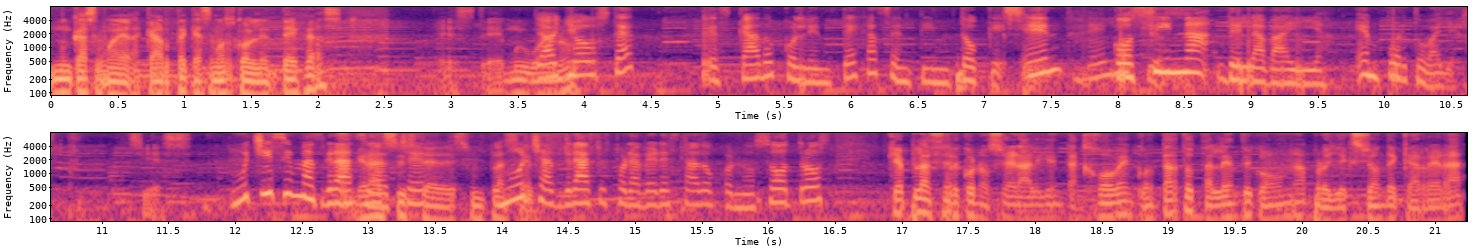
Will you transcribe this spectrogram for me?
nunca se mueve de la carta, que hacemos con lentejas. Este, muy Ya bueno. yo usted, pescado con lentejas en Tintoque, Sí. en Delicioso. Cocina de la Bahía, en Puerto Vallarta. Así es. Muchísimas gracias. Gracias a ustedes, un placer. Muchas gracias por haber estado con nosotros. Qué placer conocer a alguien tan joven, con tanto talento y con una proyección de carrera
